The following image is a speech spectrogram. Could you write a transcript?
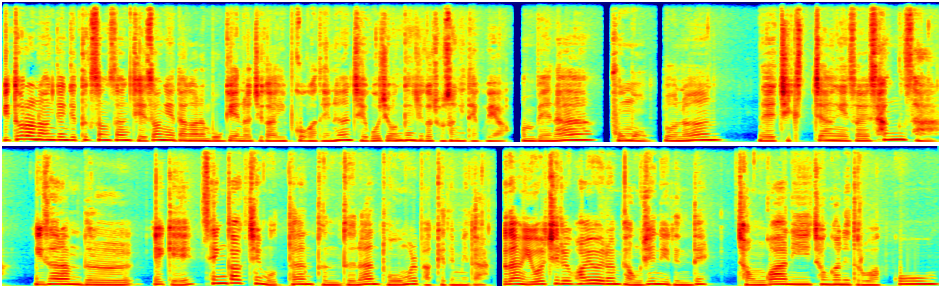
미토라는 환경지 특성상 재성에 해당하는 모기 에너지가 입고가 되는 재고지 환경지가 조성이 되고요. 선배나 부모 또는 내 직장에서의 상사 이 사람들에게 생각지 못한 든든한 도움을 받게 됩니다. 그 다음 2월 7일 화요일은 병신일인데 정관이 천간에 들어왔고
